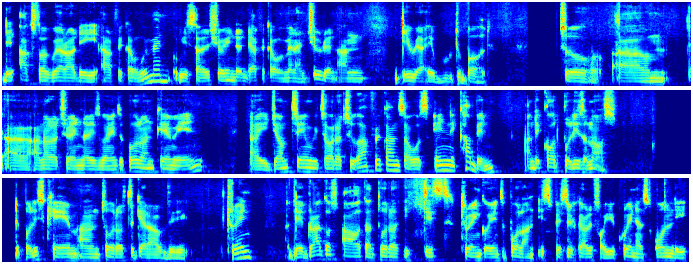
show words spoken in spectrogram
they asked us, where are the African women? We started showing them the African women and children, and they were able to board. So um, uh, another train that is going to Poland came in. I jumped in with other two Africans. I was in the cabin, and they called police on us. The police came and told us to get out of the train. They dragged us out and told us this train going to Poland is specifically for Ukrainians only.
